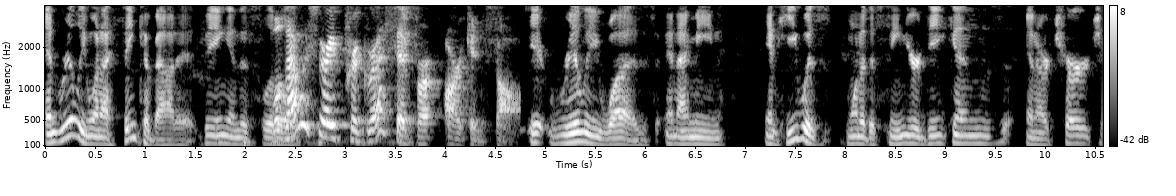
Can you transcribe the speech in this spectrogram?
and really when i think about it being in this little well that was very progressive for arkansas. It really was. And i mean and he was one of the senior deacons in our church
